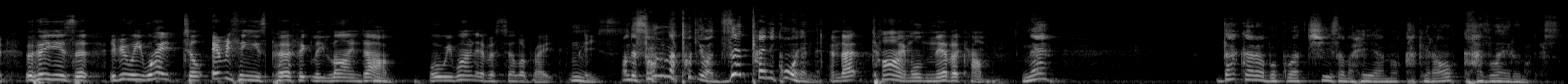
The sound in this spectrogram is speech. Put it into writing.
the thing is that if we wait till everything is perfectly lined up, Well, we うん、んでそんな時は絶対に来へんねん。And that time will never come. ね。だから僕は小さな部屋のかけらを数えるのです。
